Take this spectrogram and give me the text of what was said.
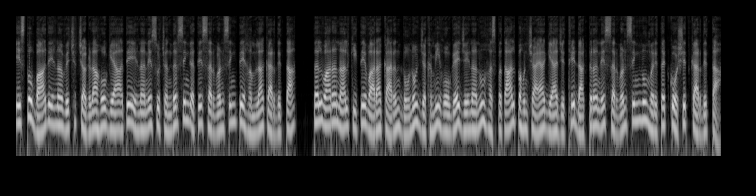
ਇਸ ਤੋਂ ਬਾਅਦ ਇਹਨਾਂ ਵਿੱਚ ਝਗੜਾ ਹੋ ਗਿਆ ਅਤੇ ਇਹਨਾਂ ਨੇ ਸੁਚੰਦਰ ਸਿੰਘ ਅਤੇ ਸਰਵਣ ਸਿੰਘ ਤੇ ਹਮਲਾ ਕਰ ਦਿੱਤਾ। ਤਲਵਾਰਾਂ ਨਾਲ ਕੀਤੇ ਵਾਰਾ ਕਾਰਨ ਦੋਨੋਂ ਜ਼ਖਮੀ ਹੋ ਗਏ, ਜਿਨ੍ਹਾਂ ਨੂੰ ਹਸਪਤਾਲ ਪਹੁੰਚਾਇਆ ਗਿਆ, ਜਿੱਥੇ ਡਾਕਟਰਾਂ ਨੇ ਸਰਵਣ ਸਿੰਘ ਨੂੰ ਮ੍ਰਿਤਕ ਘੋਸ਼ਿਤ ਕਰ ਦਿੱਤਾ।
